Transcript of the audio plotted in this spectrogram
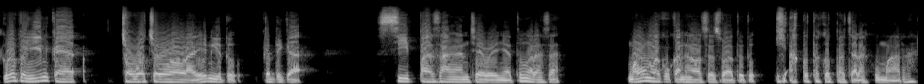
Gue pengen kayak cowok-cowok lain gitu. Ketika si pasangan ceweknya tuh ngerasa mau melakukan hal sesuatu tuh, ih aku takut pacar aku marah.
